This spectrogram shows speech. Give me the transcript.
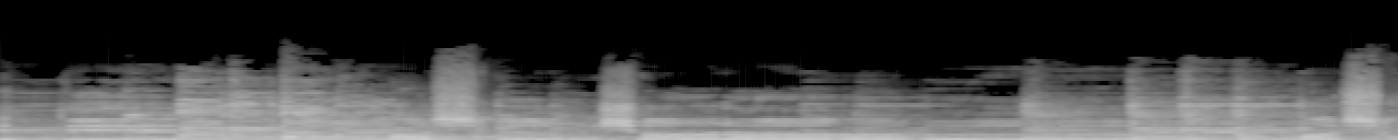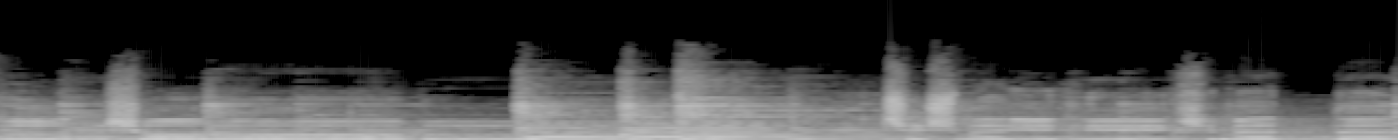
etti aşkın şarabı Aşkın şarabı. Çeşmeyi hikmetten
